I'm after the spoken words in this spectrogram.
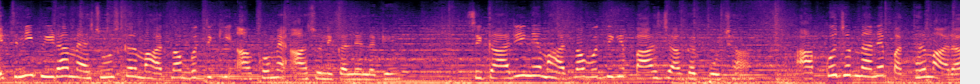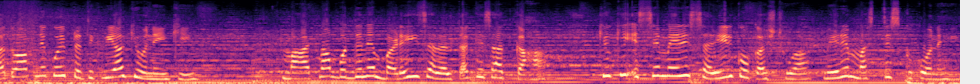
इतनी पीड़ा महसूस कर महात्मा बुद्ध की आँखों में आँसू निकलने लगे। शिकारी ने महात्मा बुद्ध के पास जाकर पूछा, आपको जब मैंने पत्थर मारा तो आपने कोई प्रतिक्रिया क्यों नहीं की? महात्मा बुद्ध ने बड़े ही सरलता के साथ कहा, क्योंकि इससे मेरे शरीर को कष्ट हुआ, मेरे मस्तिष्क को नहीं।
